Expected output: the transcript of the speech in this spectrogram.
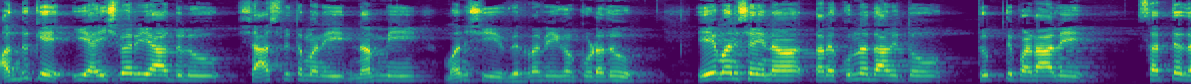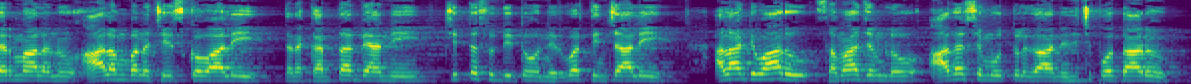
అందుకే ఈ ఐశ్వర్యాదులు శాశ్వతమని నమ్మి మనిషి విర్రవీగకూడదు. ఏ మనిషి అయినా తనకున్న దానితో తృప్తి పడాలి. సత్యధర్మాలను ఆలంబన చేసుకోవాలి. తన కర్తవ్యాన్ని చిత్తశుద్ధితో నిర్వర్తించాలి. అలాంటి వారు సమాజంలో ఆదర్శమూర్తులుగా నిలిచిపోతారు.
